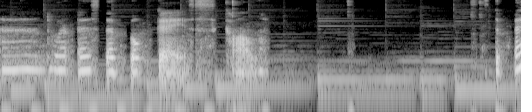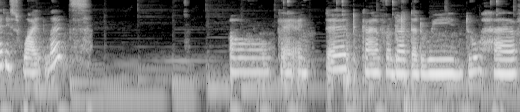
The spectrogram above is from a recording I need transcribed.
And where is the bookcase? Call. The bed is white. Let's. Okay, I did kind of forget that we do have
